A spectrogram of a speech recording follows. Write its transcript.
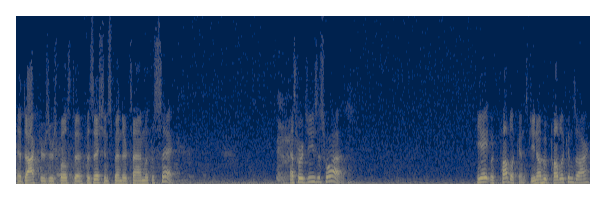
that doctors are supposed to, physicians spend their time with the sick. That's where Jesus was. He ate with publicans. Do you know who publicans are?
